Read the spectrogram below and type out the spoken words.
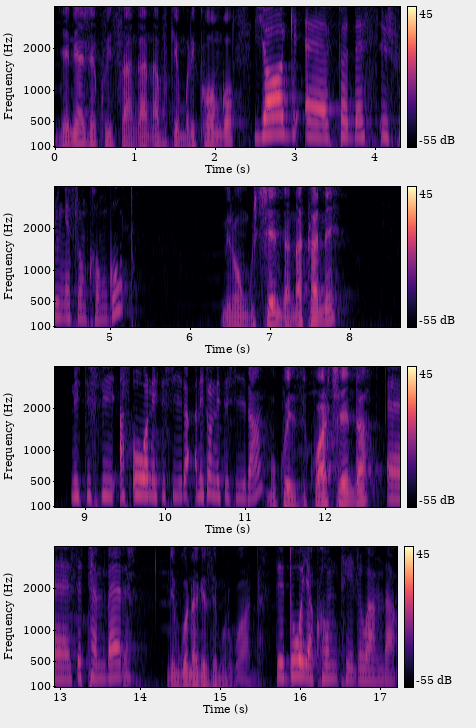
njye niyaje kwisanga navukiye muri congo Jag eh, föddes ursprungligen från Kongo. mirongo icenda na kane 94, år 94, 1994, mu kwezi kwa cenda eh, september. ni bwo nageze mu rwanda kom till Rwanda.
